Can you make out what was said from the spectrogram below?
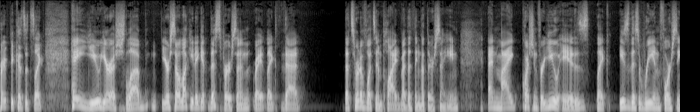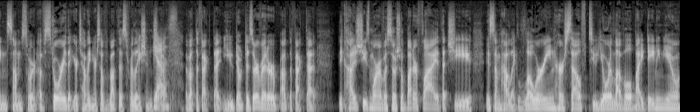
right? Because it's like, hey, you, you're a schlub. You're so lucky to get this person, right? Like that that's sort of what's implied by the thing that they're saying. And my question for you is like, is this reinforcing some sort of story that you're telling yourself about this relationship? Yes. About the fact that you don't deserve it or about the fact that because she's more of a social butterfly, that she is somehow like lowering herself to your level by dating you.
